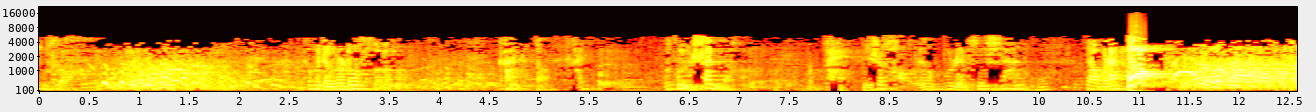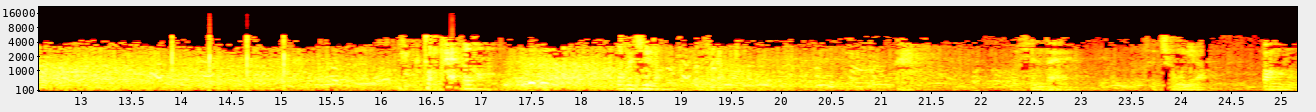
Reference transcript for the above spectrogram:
都死了。这不整个都死了吗？看着倒还不这么瘆得慌。哎，你是好人，我不忍心吓你，要不然不，这个状态很好，我很欣赏，很欣赏。哎，我现在就求你啊，帮助我，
